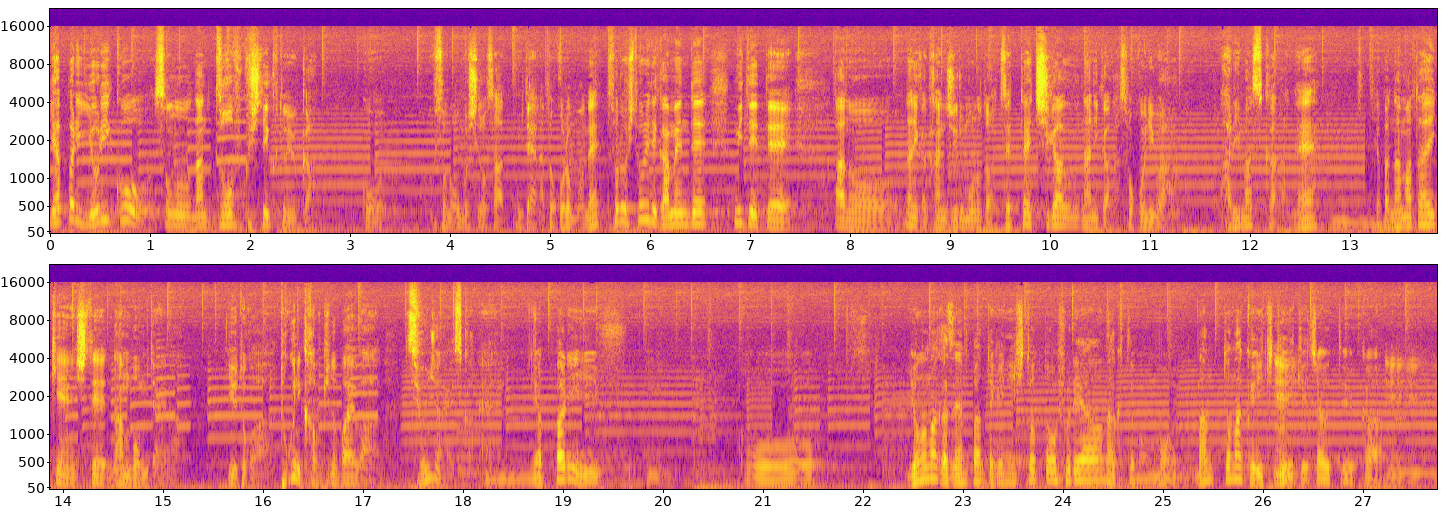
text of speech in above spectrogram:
やっぱりよりこうそのなん増幅していくというかこうその面白さみたいなところもねそれを一人で画面で見ててあの何か感じるものとは絶対違う何かがそこにはありますからね。やっぱ生体験してなんぼみたいないうところは特に歌舞伎の場合は強いんじゃないですかね。うん。やっぱりこう世の中全般的に人と触れ合わなくてももうなんとなく生きていけちゃうっていうか、うんうん。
